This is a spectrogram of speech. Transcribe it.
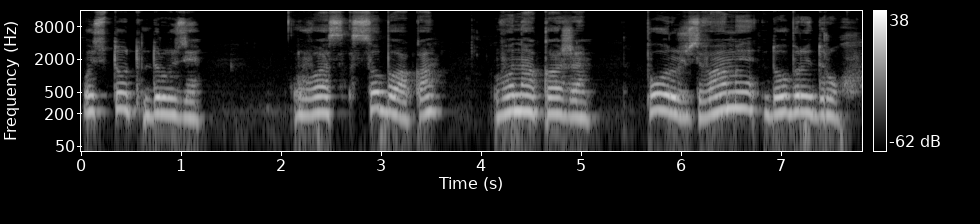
Ось тут, друзі, у вас собака, вона каже, поруч з вами добрий друг.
